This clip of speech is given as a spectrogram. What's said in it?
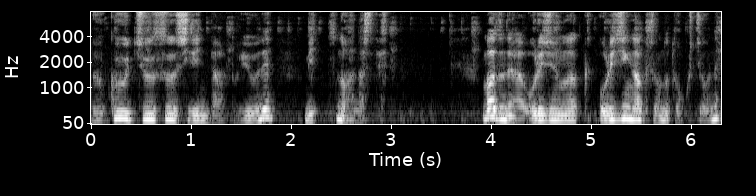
無空中枢シリンダーというね、3つの話です。まずね、オリジンアクオリジンアクションの特徴ね。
